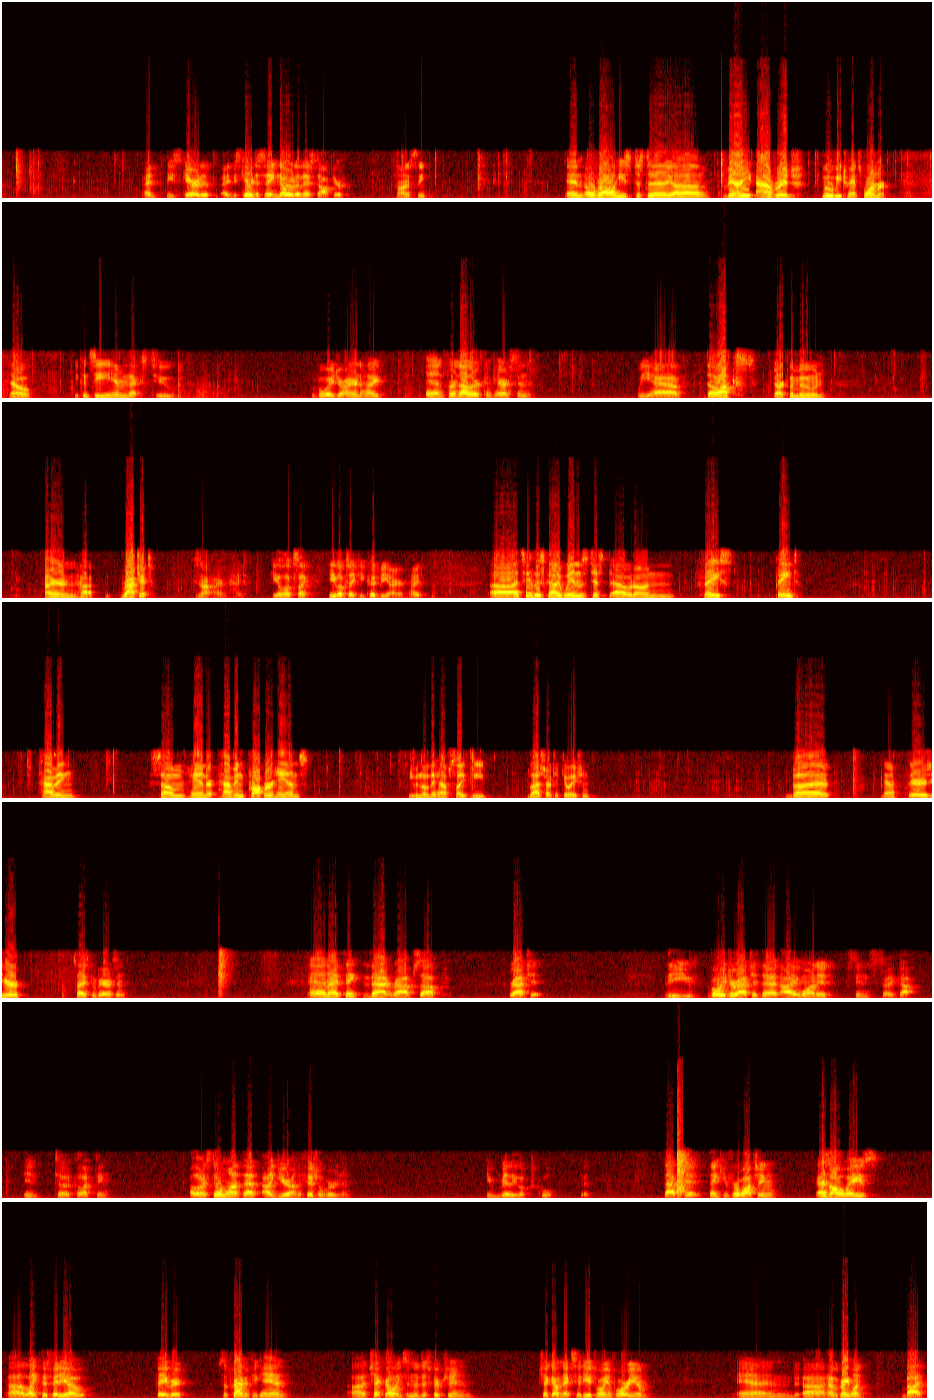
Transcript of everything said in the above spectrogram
I'd be scared. Of, I'd be scared to say no to this doctor, honestly. And overall, he's just a uh, very average movie Transformer. Now, you can see him next to Voyager Ironhide. And for another comparison, we have Deluxe, Dark the Moon, Ironhide, Ratchet. He's not Ironhide. He looks like he looks like he could be Ironhide. Uh, I'd say this guy wins just out on face paint, having some hand having proper hands, even though they have slightly less articulation. But yeah, there's your size comparison. And I think that wraps up Ratchet. The Voyager Ratchet that I wanted since I got into collecting. Although I still want that iGear unofficial version. He really looks cool. But that's it. Thank you for watching. As always, uh, like this video, favorite, subscribe if you can. Uh, check the links in the description. Check out Next Nexcidia Toy Emporium. And uh, have a great one. Bye.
